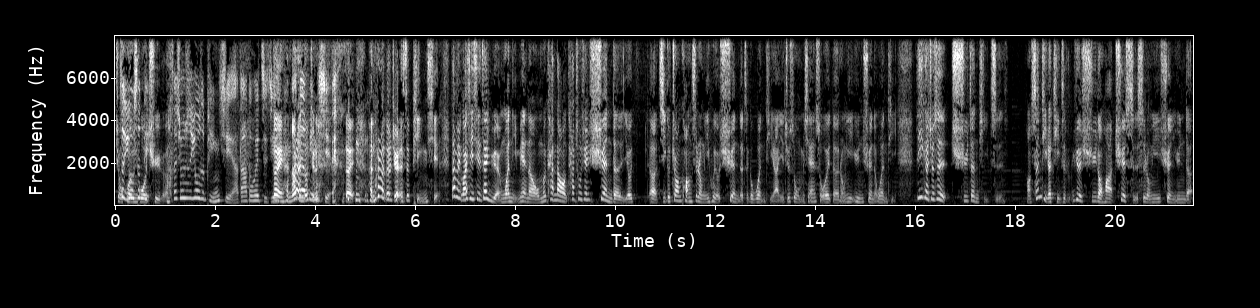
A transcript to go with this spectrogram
就昏过去了，这就是又是贫血啊！大家都会直接对很多人都觉得血，对很多人都觉得是贫血，但没关系。其实，在原文里面呢，我们看到它出现眩的有呃几个状况是容易会有眩的这个问题啦，也就是我们现在所谓的容易晕眩的问题。第一个就是虚症体质。好，身体的体质越虚的话，确实是容易眩晕的。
